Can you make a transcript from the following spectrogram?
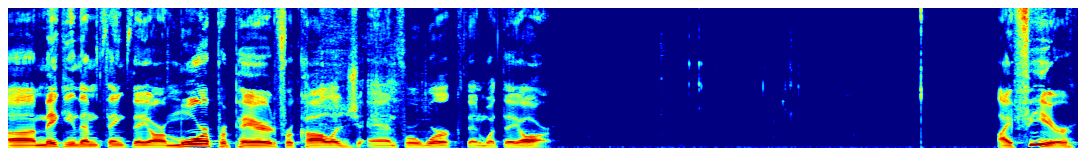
uh, making them think they are more prepared for college and for work than what they are. I fear,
